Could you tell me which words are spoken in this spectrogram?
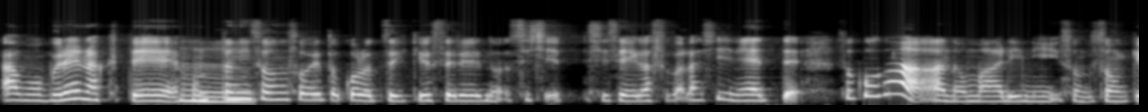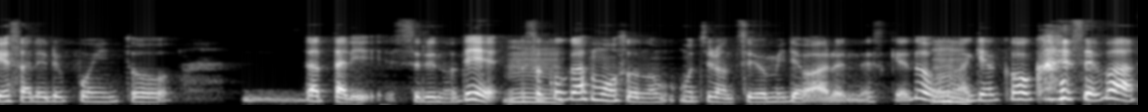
あ、もうブレなくて、うん。本当にその、そういうところを追求するの、姿勢が素晴らしいねって、そこが、あの、周りにその尊敬されるポイントだったりするので、うん。そこがもうその、もちろん強みではあるんですけど、うん。まあ逆を返せば、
